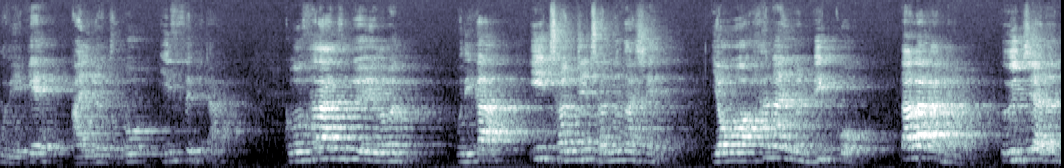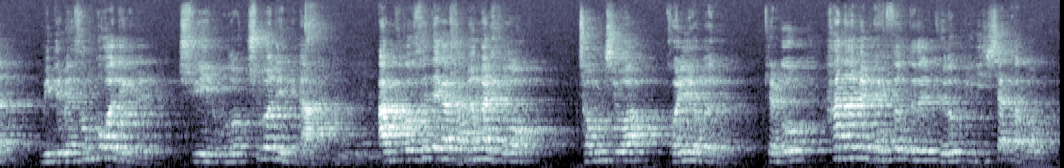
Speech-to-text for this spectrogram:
우리에게 알려주고 있습니다. 그리고 사랑하는 여러분, 우리가 이 전지전능하신 여호와 하나님을 믿고 따라가며 의지하는 믿음의 성도가 되기를 이름으로 축원드립니다. 앞으로 세대가 가면 갈수록 정치와 권력은 결국 하나님의 백성들을 괴롭히기 시작하고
